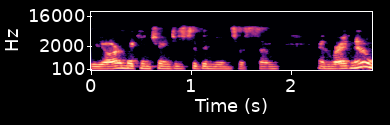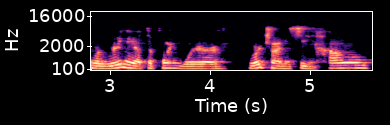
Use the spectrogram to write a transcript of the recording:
we are making changes to the immune system and right now, we're really at the point where we're trying to see how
